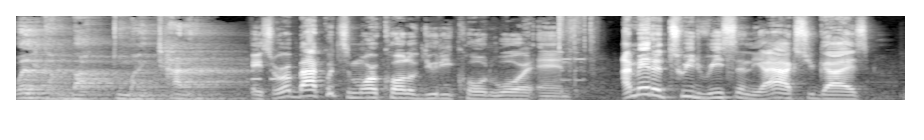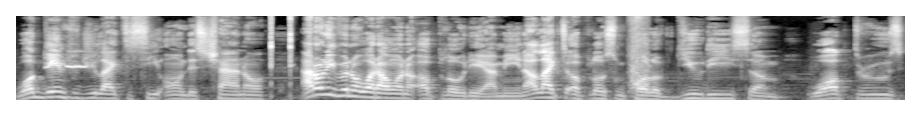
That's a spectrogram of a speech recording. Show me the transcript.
Welcome back to my channel. Hey, so we're back with some more Call of Duty Cold War, and I made a tweet recently. I asked you guys, what games would you like to see on this channel? I don't even know what I want to upload here. I mean, I like to upload some Call of Duty, some walkthroughs,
